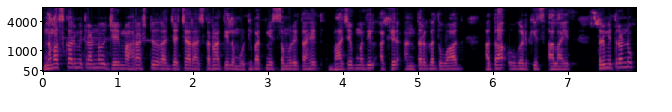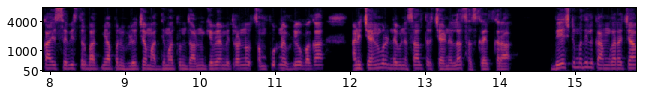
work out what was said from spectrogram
नमस्कार मित्रांनो जय महाराष्ट्र. राज्याच्या राजकारणातील मोठी बातमी समोर येत आहेत. भाजपमधील अखेर अंतर्गत वाद आता उघडकीस आला आहेत तर मित्रांनो काय सविस्तर बातमी आपण व्हिडिओच्या माध्यमातून जाणून घेऊया. मित्रांनो संपूर्ण व्हिडिओ बघा आणि चॅनलवर नवीन असाल तर चॅनलला सबस्क्राईब करा. बेस्टमधील कामगाराच्या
